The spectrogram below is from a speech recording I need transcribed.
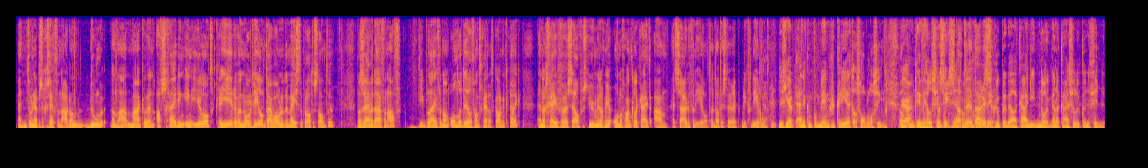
En toen hebben ze gezegd van nou, dan, doen we, dan maken we een afscheiding in Ierland. Creëren we Noord-Ierland, daar wonen de meeste protestanten. Dan zijn we daarvan af. Die blijven dan onderdeel van het Verenigd Koninkrijk. En dan geven we zelfbestuur min of meer onafhankelijkheid aan het zuiden van Ierland. En dat is de Republiek van Ierland. dus je hebt eigenlijk een probleem gecreëerd als oplossing. Om, het even heel simpel te zeggen. want je gooit twee groepen bij elkaar die nooit met elkaar zullen kunnen vinden.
